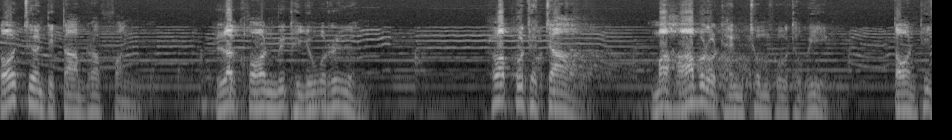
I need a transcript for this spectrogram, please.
ขอเชิญติดตามรับฟัง ละครวิทยุเรื่อง พระพุทธเจ้า มหาบุรุษแห่งชมพูทวีป ตอนที่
